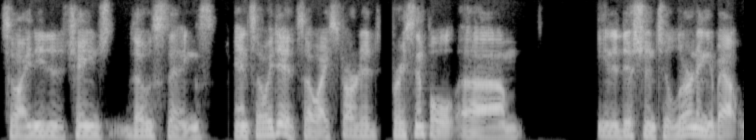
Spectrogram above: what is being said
So I needed to change those things, and so I did. So I started very simple. Um, in addition to learning about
